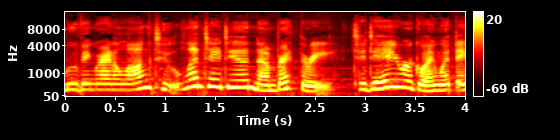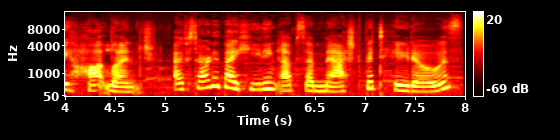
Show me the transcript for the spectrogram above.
Moving right along to lunch idea number three. Today we're going with a hot lunch. I've started by heating up some mashed potatoes.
